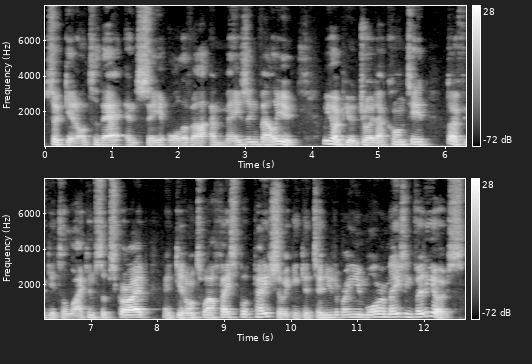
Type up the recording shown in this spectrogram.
so get onto that and see all of our amazing value. We hope you enjoyed our content. Don't forget to like and subscribe and get onto our Facebook page so we can continue to bring you more amazing videos.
